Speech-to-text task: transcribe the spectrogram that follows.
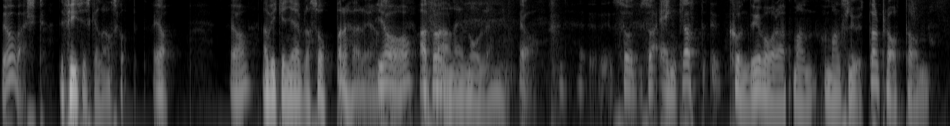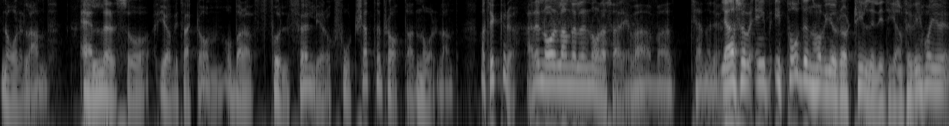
det var värst. Det fysiska landskapet. Ja. Ja, Ja, vilken jävla soppa det här är. Alltså. ja alltså, fan är en norrlänning? ja. Så, så enklast kunde ju vara att man, man slutar prata om Norrland. Eller så gör vi tvärtom och bara fullföljer och fortsätter prata Norrland. Vad tycker du? Är det Norrland eller norra Sverige? Vad, vad känner du? Ja, alltså, i, I podden har vi ju rört till det lite grann. För vi har ju,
